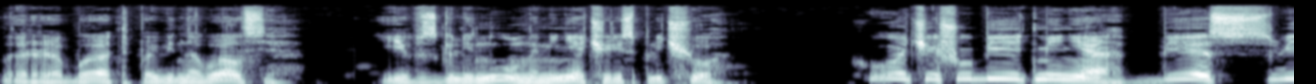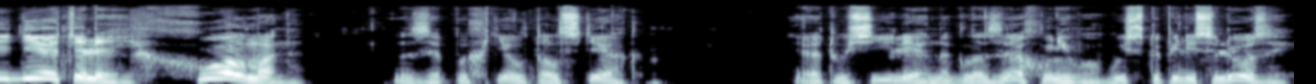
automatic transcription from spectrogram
Рабат повиновался и взглянул на меня через плечо. «Хочешь убить меня без свидетелей, Холман?» — запыхтел толстяк. От усилия на глазах у него выступили слезы.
